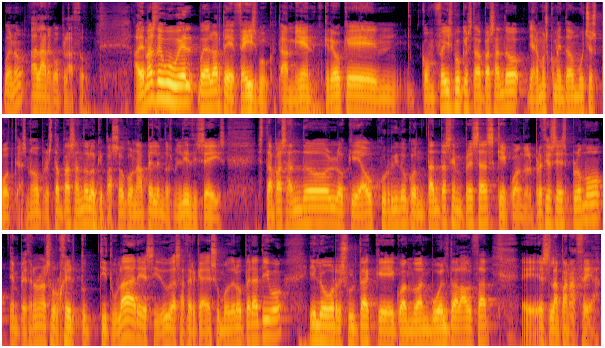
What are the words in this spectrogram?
bueno, a largo plazo. Además de Google, voy a hablarte de Facebook también. Creo que mm, con Facebook está pasando, ya lo hemos comentado en muchos podcasts, ¿no? Pero está pasando lo que pasó con Apple en 2016. Está pasando lo que ha ocurrido con tantas empresas que cuando el precio se desplomó empezaron a surgir titulares y dudas acerca de su modelo operativo y luego resulta que cuando han vuelto al alza eh, es la panacea.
